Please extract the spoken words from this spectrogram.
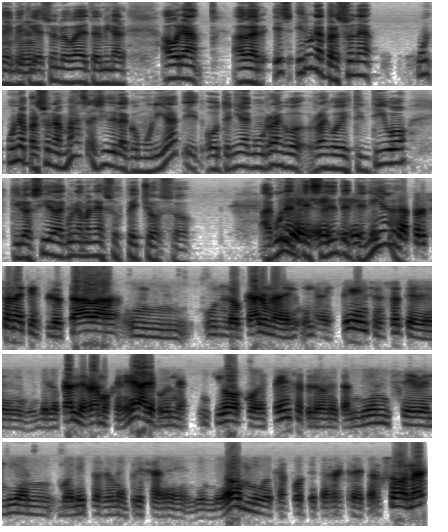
la investigación lo va a determinar. Ahora, a ver, es, era una persona una persona más allí de la comunidad eh, o tenía algún rasgo, rasgo distintivo que lo hacía de alguna manera sospechoso? ¿Algún antecedente eh, eh, tenía? Es una persona que explotaba un, un local, una, una despensa, una suerte de, local de ramos generales, porque un kiosco, despensa, pero donde también se vendían boletos de una empresa de, de, ómnibus, transporte terrestre de personas,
